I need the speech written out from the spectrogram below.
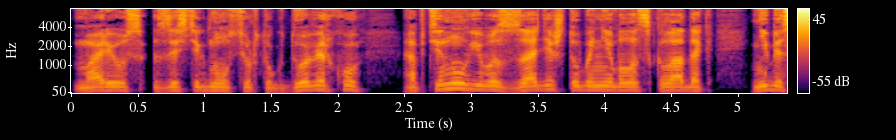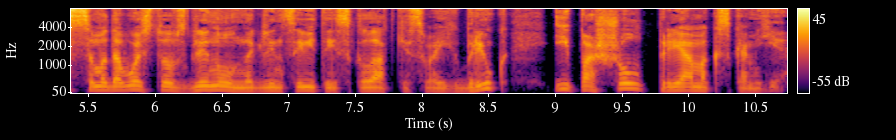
Мариус застегнул сюртук доверху, обтянул его сзади, чтобы не было складок, не без самодовольства взглянул на глинцевитые складки своих брюк и пошел прямо к скамье.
